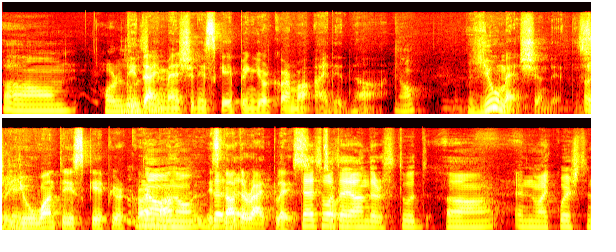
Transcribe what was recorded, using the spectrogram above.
Um, or losing... Did I mention escaping your karma? I did not. No. You mentioned it. So okay. you want to escape your karma? No, no. It's not the right place. That's Sorry. what I understood. Uh, and my question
